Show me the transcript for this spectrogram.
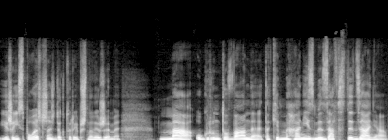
jeżeli społeczność, do której przynależymy, ma ugruntowane takie mechanizmy zawstydzania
